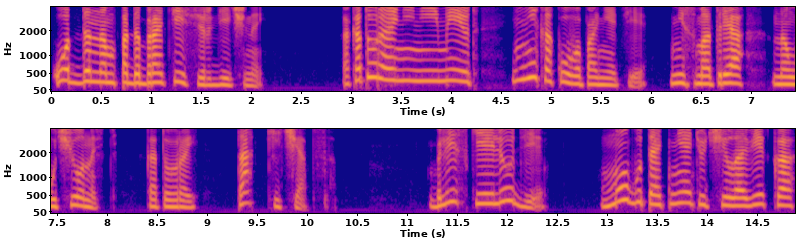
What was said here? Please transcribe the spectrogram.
отданном по доброте сердечной, о которой они не имеют никакого понятия, несмотря на ученость, которой так кичатся. Близкие люди могут отнять у человека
